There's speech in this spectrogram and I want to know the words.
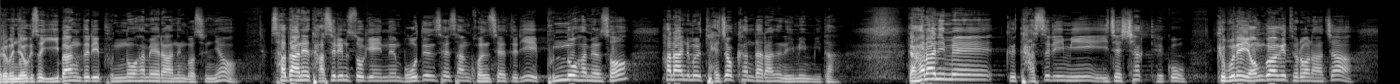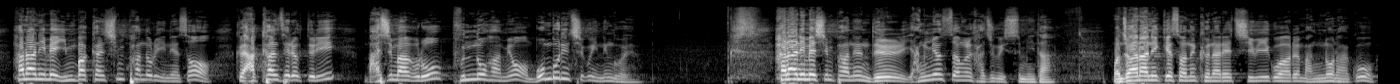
여러분 여기서 이방들이 분노함에라는 것은요. 사단의 다스림 속에 있는 모든 세상 권세들이 분노하면서 하나님을 대적한다라는 의미입니다. 그러니까 하나님의 그 다스림이 이제 시작되고 그분의 영광이 드러나자 하나님의 임박한 심판으로 인해서 그 악한 세력들이 마지막으로 분노하며 몸부림치고 있는 거예요. 하나님의 심판은 늘 양면성을 가지고 있습니다. 먼저 하나님께서는 그날의 지위고하를 막론하고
